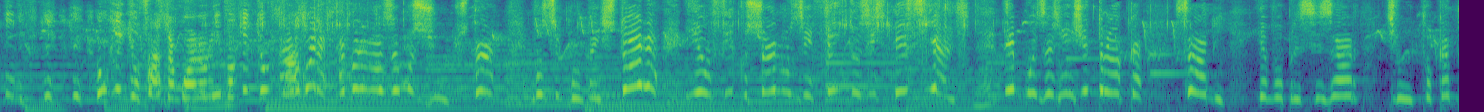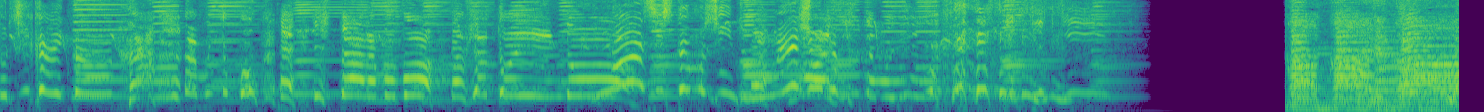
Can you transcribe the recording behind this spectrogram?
O que, que eu faço agora, Oriba? O que, que eu faço? Agora, agora nós vamos juntos, tá? Você conta a história e eu fico só nos efeitos especiais. Depois a gente troca, sabe? Eu vou precisar de um tocador de gaita. é muito bom. É, espera, vovó, eu já tô indo. Nós estamos indo, não é, Júlio? Nós estamos indo. Puxa,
